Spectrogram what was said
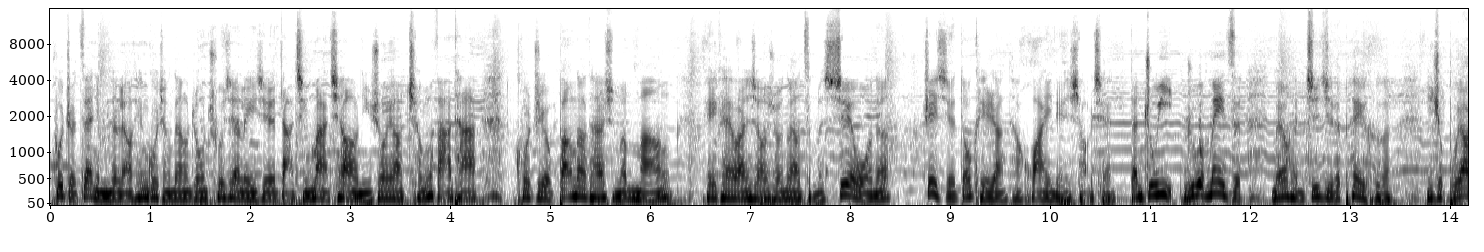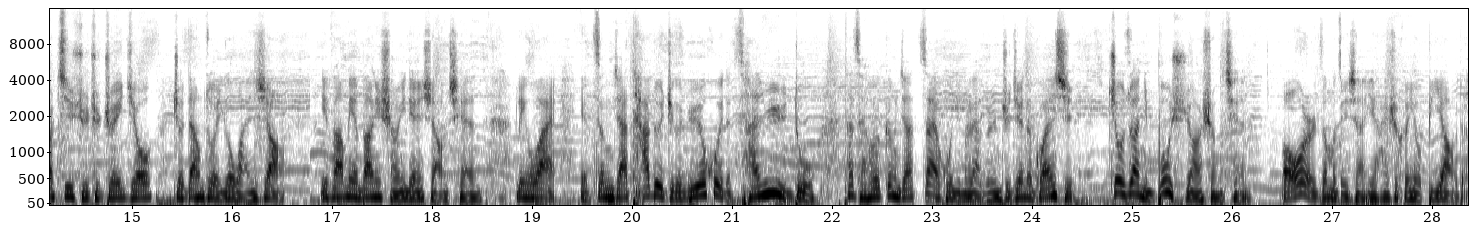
或者在你们的聊天过程当中出现了一些打情骂俏，你说要惩罚她，或者有帮到她什么忙，可以开玩笑说那要怎么谢我呢？这些都可以让她花一点小钱，但注意，如果妹子没有很积极的配合，你就不要继续去追究，就当做一个玩笑。一方面帮你省一点小钱，另外也增加他对这个约会的参与度，他才会更加在乎你们两个人之间的关系。就算你不需要省钱，偶尔这么一下也还是很有必要的。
